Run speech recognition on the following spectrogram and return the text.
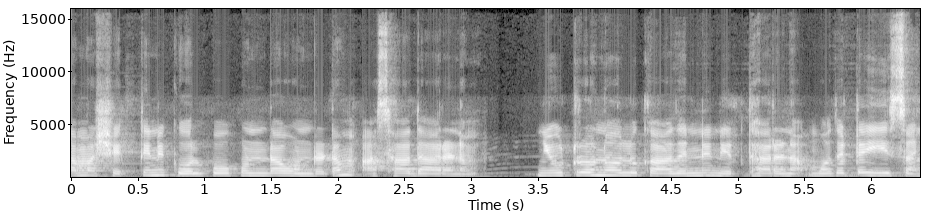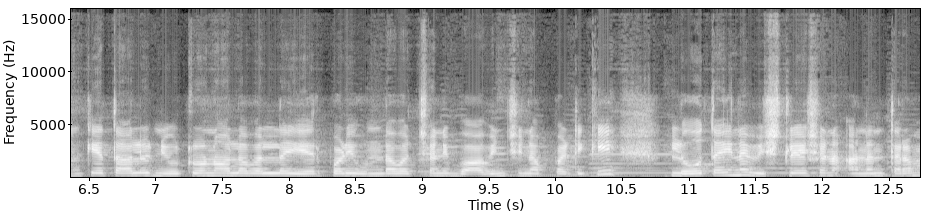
తమ శక్తిని కోల్పోకుండా ఉండటం అసాధారణం. న్యూట్రోనోలు కాదని నిర్ధారణ. మొదట ఈ సంకేతాలు న్యూట్రోనోల వల్ల ఏర్పడి ఉండవచ్చని భావించినప్పటికీ లోతైన విశ్లేషణ అనంతరం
